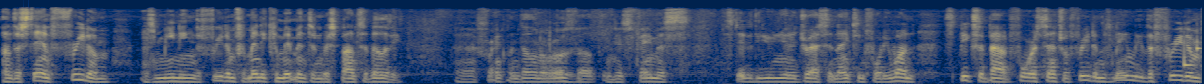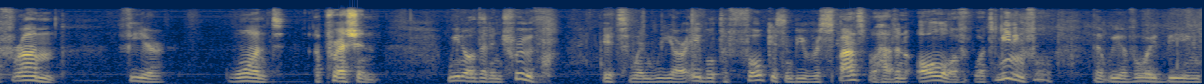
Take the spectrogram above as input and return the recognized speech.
understand freedom as meaning the freedom from any commitment and responsibility. Uh, Franklin Delano Roosevelt, in his famous State of the Union address in 1941, speaks about four essential freedoms, mainly the freedom from fear, want, oppression. We know that in truth, it's when we are able to focus and be responsible, having all of what's meaningful, that we avoid being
